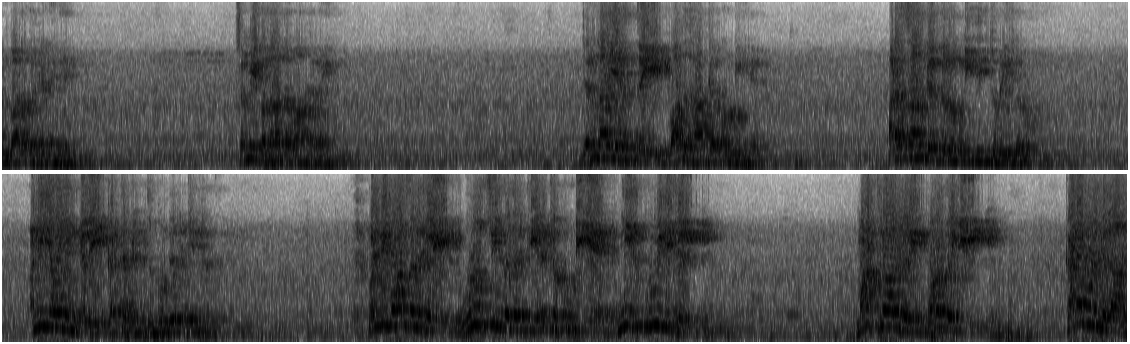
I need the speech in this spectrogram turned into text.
அன்பானவர்களே சமீப காலமாகவே ஜனநாயகத்தை பாதுகாக்கக்கூடிய அரசாங்கங்களும் நீதித்துறைகளும் அநியாயங்களை கட்டவிழ்த்துக் கொண்டிருக்கின்றது. பள்ளிவாசல்களை உழு செய்வதற்கு இருக்கக்கூடிய நீர் குமிழிகள் மாற்றார்களின் பார்வையில் கடவுள்களாக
